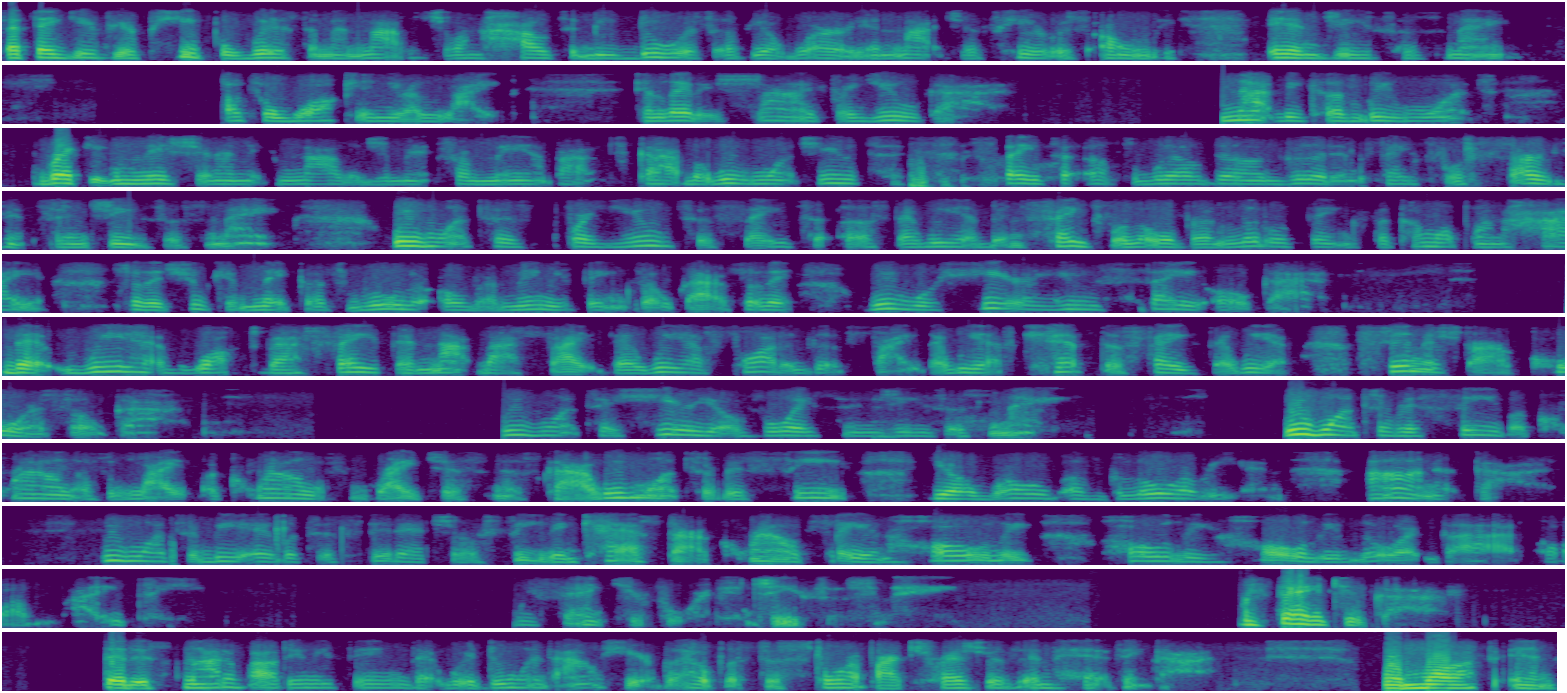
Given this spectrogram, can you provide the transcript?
That they give your people wisdom and knowledge on how to be doers of your word and not just hearers only. In Jesus' name. Or to walk in your light and let it shine for you, God. Not because we want recognition and acknowledgement from man by God, but we want you to say to us, Well done, good and faithful servants in Jesus' name. We want to for you to say to us that we have been faithful over little things to come up on higher so that you can make us ruler over many things, oh God, so that we will hear you say, oh God, that we have walked by faith and not by sight, that we have fought a good fight, that we have kept the faith, that we have finished our course, oh God. We want to hear your voice in Jesus' name. We want to receive a crown of life, a crown of righteousness, God. We want to receive your robe of glory and honor, God. We want to be able to sit at your feet and cast our crown, saying, Holy, holy, holy, Lord God Almighty. We thank you for it in Jesus' name. We thank you, God, that it's not about anything that we're doing down here, but help us to store up our treasures in heaven, God, where moth and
